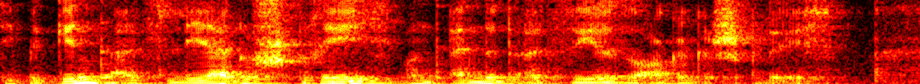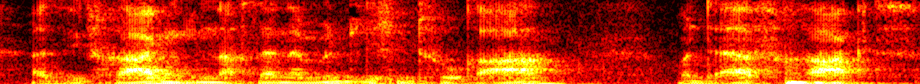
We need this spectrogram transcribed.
die beginnt als Lehrgespräch und endet als Seelsorgegespräch. Also sie fragen ihn nach seiner mündlichen Torah und er fragt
